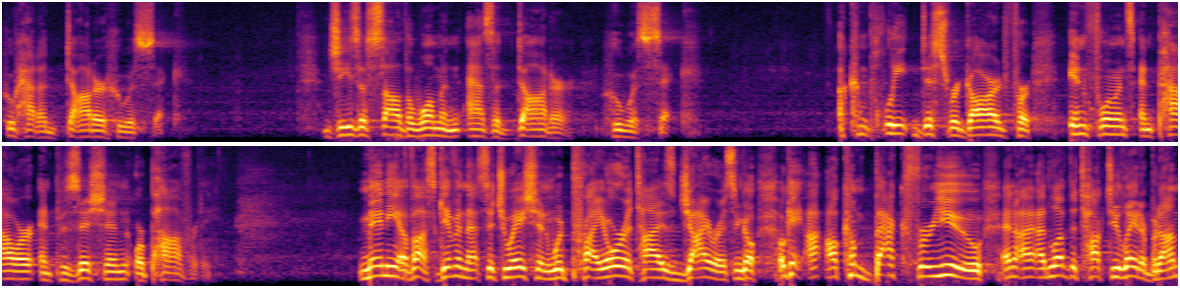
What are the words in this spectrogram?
who had a daughter who was sick. Jesus saw the woman as a daughter who was sick. A complete disregard for influence and power and position or poverty. Many of us, given that situation, would prioritize Jairus and go, okay, I'll come back for you, and I'd love to talk to you later, but I'm,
